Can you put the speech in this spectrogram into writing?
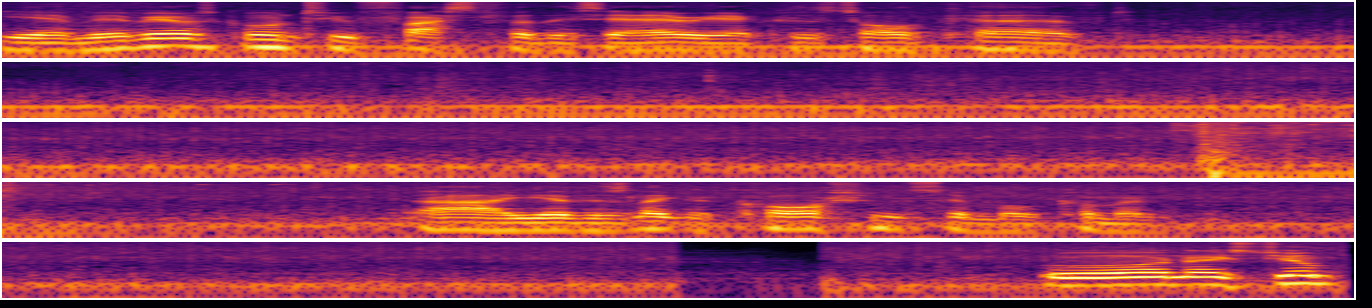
Yeah, maybe I was going too fast for this area because it's all curved. Ah, yeah, there's like a caution symbol coming. Oh, nice jump.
